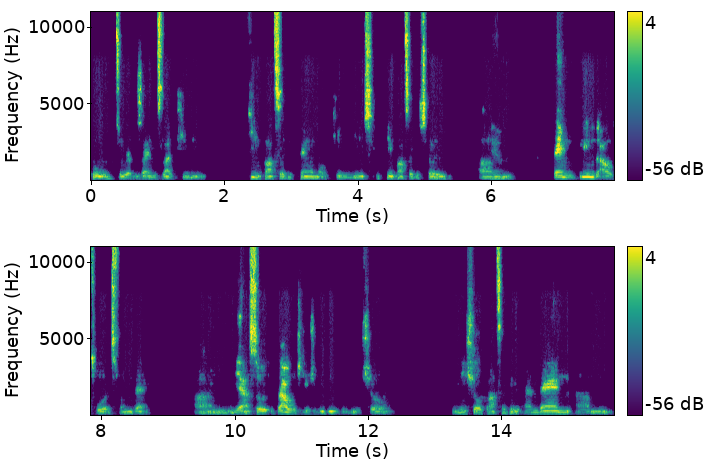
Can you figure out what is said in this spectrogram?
pool to represent like key key parts of the film or key key parts of the story. Um, yeah. then build outwards from there. Um, yeah, so that would usually be the initial initial part of it. And then um,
